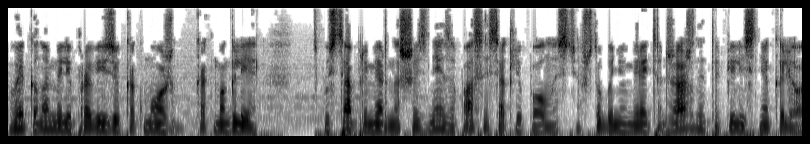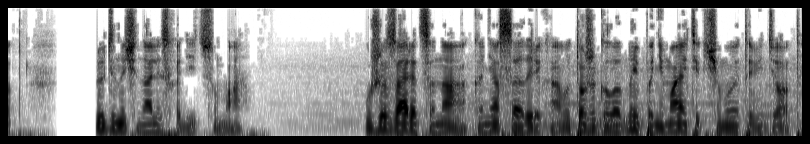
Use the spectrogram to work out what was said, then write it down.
Вы экономили провизию как, можно, как могли. Спустя примерно 6 дней запасы иссякли полностью. Чтобы не умереть от жажды, топили снег и лед. Люди начинали сходить с ума. Уже зарятся на коня Седрика. Вы тоже голодны и понимаете, к чему это ведет.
